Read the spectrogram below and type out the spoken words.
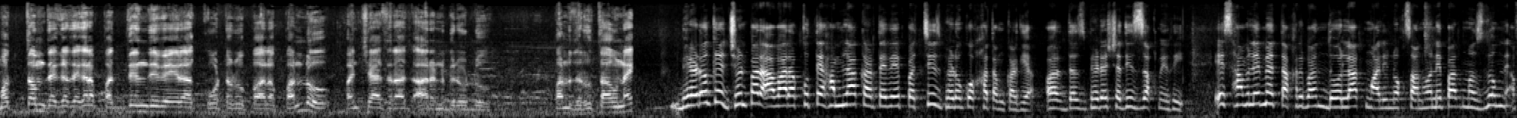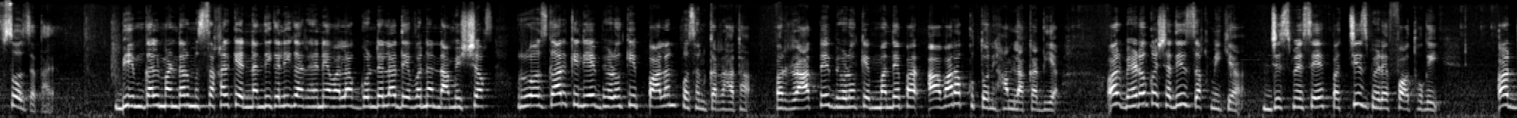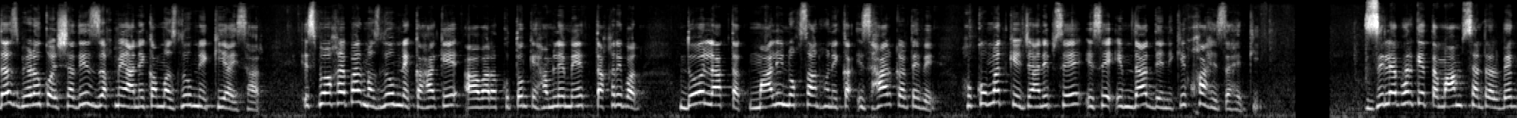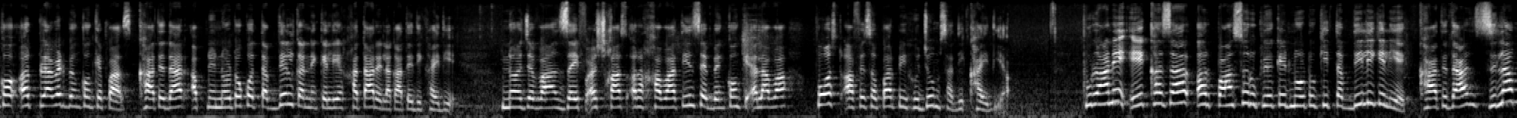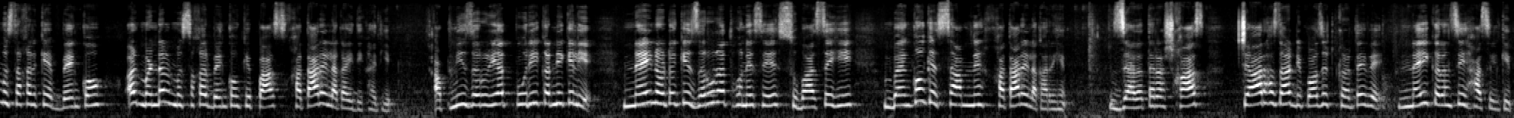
మొత్తం దగ్గర దగ్గర పద్దెనిమిది వేల కోట్ల రూపాయల పనులు పంచాయతీరాజ్ ఆర్ఎన్బి రోడ్లు పనులు జరుగుతూ ఉన్నాయి. भेड़ों के झुंड पर आवारा कुत्ते हमला करते हुए 25 भेड़ों को खत्म कर दिया और 10 भेड़ें शदीद जख्मी हुई। इस हमले में तकरीबन दो लाख माली नुकसान होने पर मजलूम ने अफसोस जताया। भीमगल मंडल मुस्तखर के नंदी गली का रहने वाला गुंडला देवना नामी शख्स रोज़गार के लिए भेड़ों की पालन पोषण कर रहा था और रात में भेड़ों के मंदे पर आवारा कुत्तों ने हमला कर दिया और भेड़ों को शदीद जख्मी किया, जिसमें से 25 भेड़ें फौत हो गई और 10 भेड़ों को शदीद जख्मी आने का मजलूम ने किया इशार। इस मौके पर मजलूम ने कहा कि आवारा कुत्तों के हमले में तकरीबन दो लाख तक माली नुकसान होने का इजहार करते हुए हुकूमत की जानब से इसे इमदाद देने की ख्वाहिश ज़ाहिर की। ज़िले भर के तमाम सेंट्रल बैंकों और प्राइवेट बैंकों के पास खातेदार अपने नोटों को तब्दील करने के लिए खतारें लगाते दिखाई दिए। नौजवान ज़यीफ अशखास और ख़वातीन से बैंकों के अलावा पोस्ट ऑफिसों पर भी हुजूम सा दिखाई दिया। पुराने 1000 और 500 रुपयों के नोटों की तब्दीली के लिए खातेदार जिला मुस्तखर के बैंकों और मंडल मुस्तखर बैंकों के पास खतारें लगाई दिखाई दी अपनी ज़रूरियात पूरी करने के लिए नए नोटों की ज़रूरत होने से सुबह से ही बैंकों के सामने खतारें लगा रहे हैं। ज़्यादातर अशखास चार हज़ार डिपॉजिट करते हुए नई करेंसी हासिल की।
